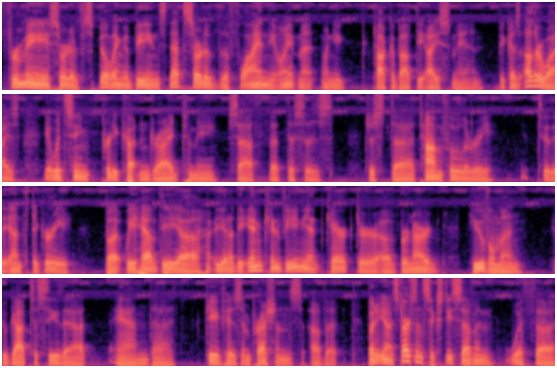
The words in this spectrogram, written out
for me sort of spilling the beans. That's sort of the fly in the ointment when you talk about the Iceman, because otherwise it would seem pretty cut and dried to me, Seth, that this is just uh, tomfoolery to the nth degree. But we have the uh, you know the inconvenient character of Bernard Heuvelman, who got to see that and uh, gave his impressions of it. But you know, it starts in '67 with uh,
